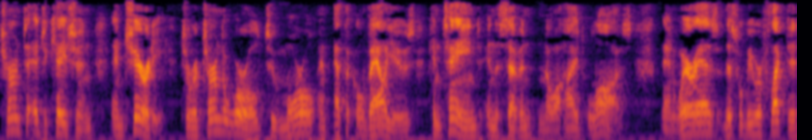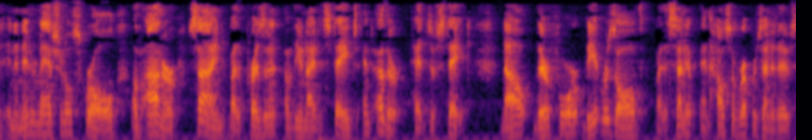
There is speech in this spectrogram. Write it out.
turn to education and charity to return the world to moral and ethical values contained in the seven Noahide laws. And whereas this will be reflected in an international scroll of honor signed by the President of the United States and other heads of state. Now, therefore, be it resolved by the Senate and House of Representatives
